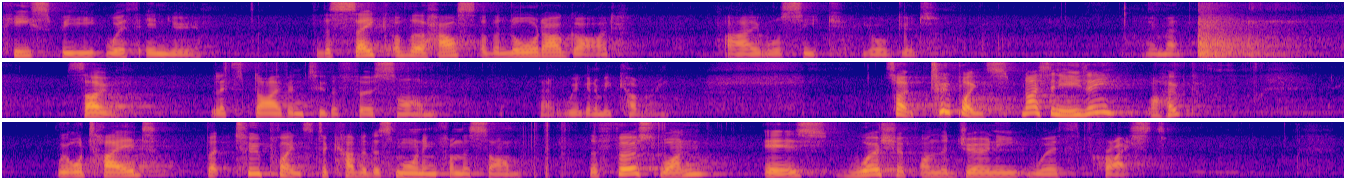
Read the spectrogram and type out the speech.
Peace be within you. For the sake of the house of the Lord our God, I will seek your good. Amen. So, let's dive into the first psalm that we're going to be covering. So, two points, nice and easy, I hope. We're all tired, but two points to cover this morning from the psalm. The first one is worship on the journey with Christ.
